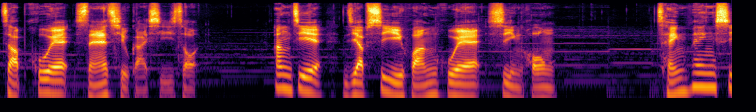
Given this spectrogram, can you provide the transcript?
杂花生上的时节，红热、入世黄花盛热、清明是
